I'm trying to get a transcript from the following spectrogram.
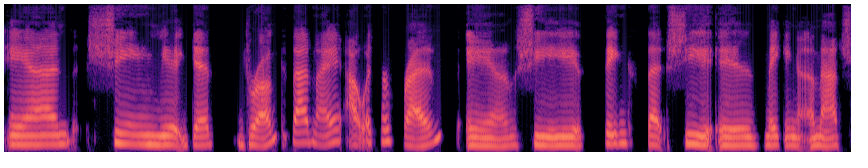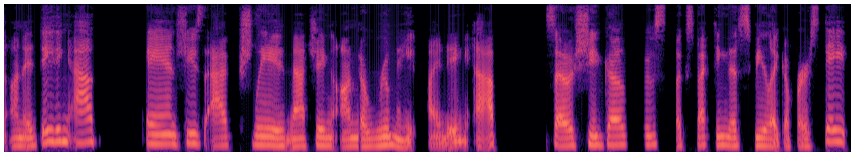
And she gets drunk that night out with her friends and she thinks that she is making a match on a dating app and she's actually matching on a roommate finding app. So she goes expecting this to be like a first date.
